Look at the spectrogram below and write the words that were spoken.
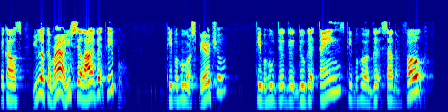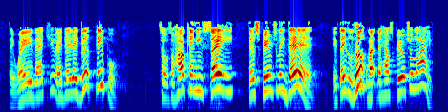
Because you look around, you see a lot of good people. People who are spiritual, people who do good, do good things, people who are good southern folk. They wave at you. They, they're good people. So, so how can you say they're spiritually dead if they look like they have spiritual life?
